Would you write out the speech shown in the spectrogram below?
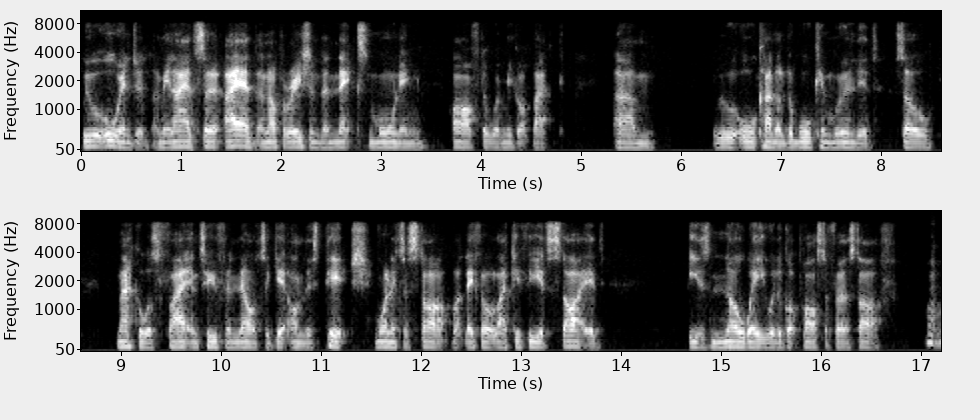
We were all injured. I mean, I had so I had an operation the next morning after when we got back. Um, we were all kind of the walking wounded. So Maka was fighting tooth and nail to get on this pitch, wanted to start, but they felt like if he had started, there's no way he would have got past the first half. Hmm.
